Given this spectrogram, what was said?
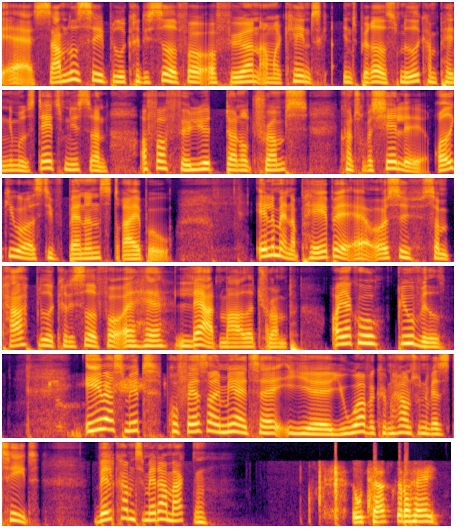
er samlet set blevet kritiseret for at føre en amerikansk inspireret smedekampagne mod statsministeren og for at følge Donald Trumps kontroversielle rådgiver Steve Bannons drejebog. Ellemann og Pape er også som par blevet kritiseret for at have lært meget af Trump. Og jeg kunne blive ved. Eva Schmidt, professor emerita i øh, Jura ved Københavns Universitet. Velkommen til Mette og Magten. Jo, tak skal du have.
